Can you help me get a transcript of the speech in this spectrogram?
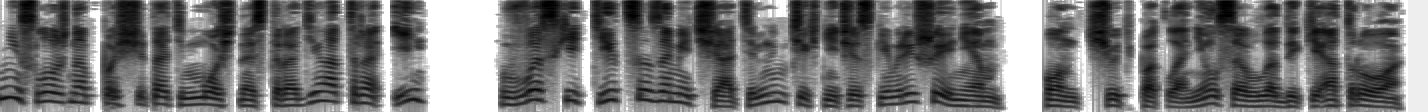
несложно посчитать мощность радиатора и восхититься замечательным техническим решением. Он чуть поклонился владыке Атроа.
